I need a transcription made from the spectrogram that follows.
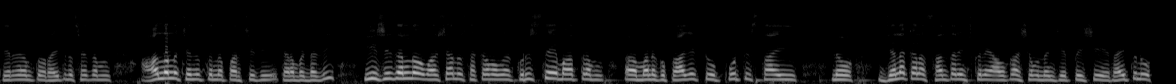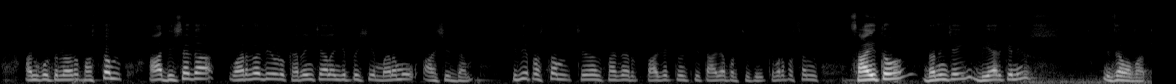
తీరడంతో రైతులు సైతం ఆందోళన చెందుతున్న పరిస్థితి కనబడ్డది. ఈ సీజన్లో వర్షాలు సక్రమంగా కురిస్తే మాత్రం మనకు ప్రాజెక్టు పూర్తి స్థాయిలో జలకళ సంతరించుకునే అవకాశం ఉందని చెప్పేసి రైతులు అనుకుంటున్నారు. ప్రస్తుతం ఆ దిశగా వరుణదేవుడు కరించాలని చెప్పేసి మనము ఆశిద్దాం. ఇది ప్రస్తుతం శ్రీరామ్ సాగర్ ప్రాజెక్ట్ నుంచి తాజా పరిస్థితి. కెమెరా పర్సన్ సాయితో ధనంజయ్ బీఆర్కే న్యూస్. నిజామాబాద్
